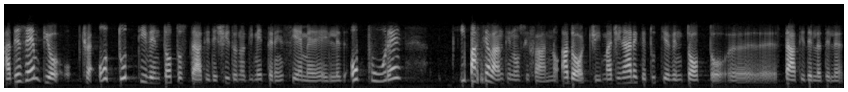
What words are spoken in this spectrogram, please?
Ad esempio, cioè o tutti i 28 stati decidono di mettere insieme il, oppure i passi avanti non si fanno. Ad oggi immaginare che tutti e 28 eh, stati del, del,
